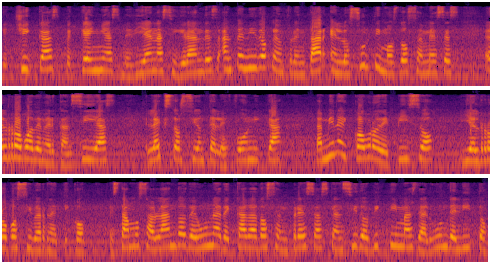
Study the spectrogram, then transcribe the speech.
que chicas, pequeñas, medianas y grandes han tenido que enfrentar en los últimos 12 meses el robo de mercancías, la extorsión telefónica, también el cobro de piso y el robo cibernético. Estamos hablando de una de cada dos empresas que han sido víctimas de algún delito.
